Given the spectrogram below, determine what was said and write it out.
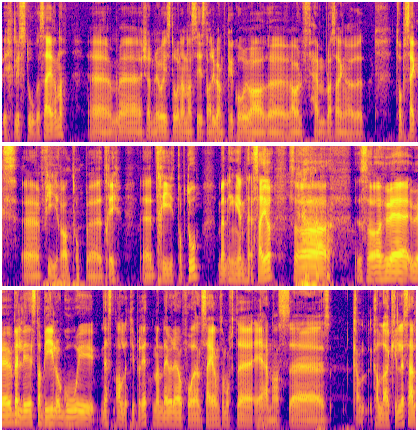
virkelig store seirene. Eh, vi skjønner jo historien hennes i Stadi Bianche, hvor hun har, uh, har vel fem plasseringer eh, topp seks. Eh, fire topp eh, tre. Eh, tre topp to, men ingen seier. Så så hun er, hun er jo veldig stabil og god i nesten alle typer ritt, men det er jo det å få den seieren som ofte er hennes eh, kall det akilleshæl.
